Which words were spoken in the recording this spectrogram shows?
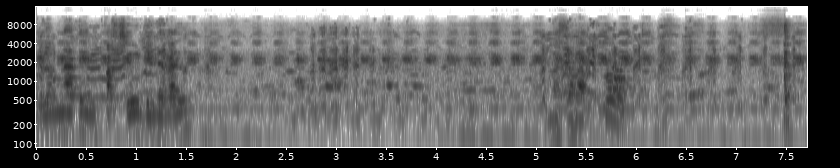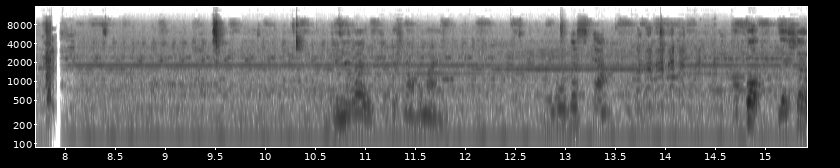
Ulam natin, paksiw, General. Masarap to. General, tapos na kumain. Magugas ka. Opo, yes sir.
